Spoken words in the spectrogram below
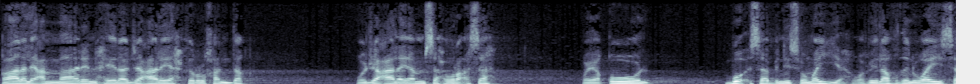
قال لعمار حين جعل يحفر الخندق وجعل يمسح رأسه ويقول بؤس بن سمية وفي لفظ ويس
